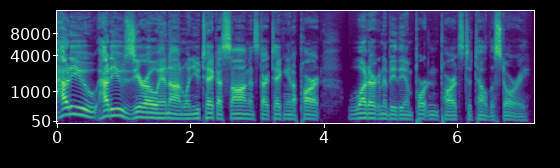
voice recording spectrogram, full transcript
how do you how do you zero in on when you take a song and start taking it apart? What are going to be the important parts to tell the story?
